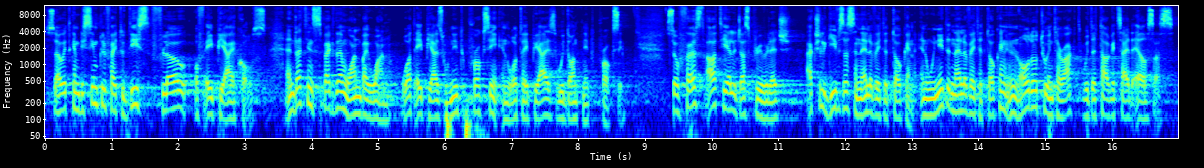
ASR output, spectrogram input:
So it can be simplified to this flow of API calls. And let's inspect them one by one, what APIs we need to proxy and what APIs we don't need to proxy. So first, RTL adjust privilege actually gives us an elevated token, and we need an elevated token in order to interact with the target side LSASS.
